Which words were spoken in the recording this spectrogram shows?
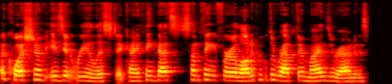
a question of is it realistic. And I think that's something for a lot of people to wrap their minds around is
